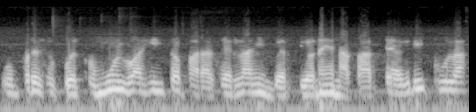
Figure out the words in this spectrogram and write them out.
un presupuesto muy bajito para hacer las inversiones en la parte agrícola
